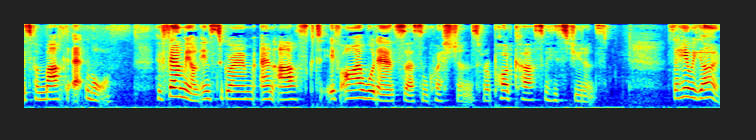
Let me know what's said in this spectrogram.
is for Mark Atmore, who found me on Instagram and asked if I would answer some questions for a podcast for his students. So here we go.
